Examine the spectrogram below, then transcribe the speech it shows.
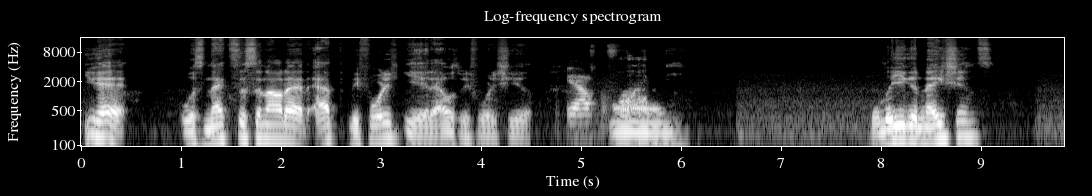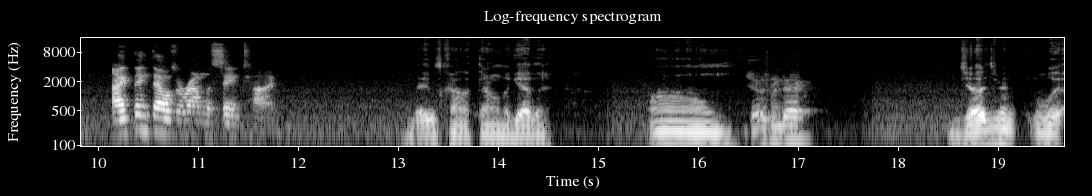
you had was Nexus and all that at before the yeah, that was before the Shield. Yeah, that was before. Um, the League of Nations, I think that was around the same time. they was kind of thrown together. Um, Judgment Day. Judgment with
